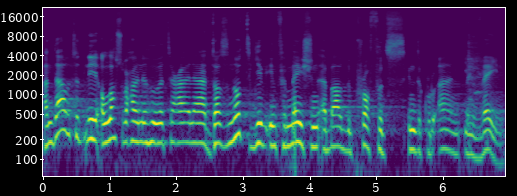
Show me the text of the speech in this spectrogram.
Undoubtedly, Allah subhanahu wa ta'ala does not give information about the prophets in the Quran in vain.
